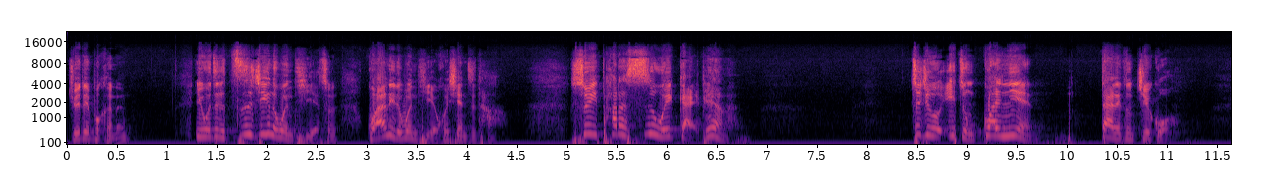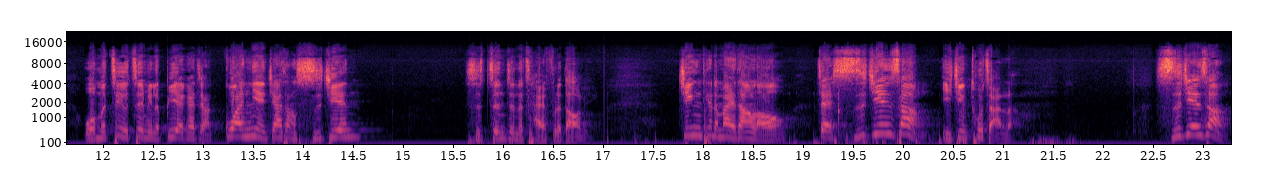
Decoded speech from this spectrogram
绝对不可能。因为这个资金的问题也是管理的问题，也会限制他，所以他的思维改变了。这就一种观念带来一种结果。我们这就证明了比尔盖茨讲观念加上时间是真正的财富的道理。今天的麦当劳在时间上已经拓展了。时间上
